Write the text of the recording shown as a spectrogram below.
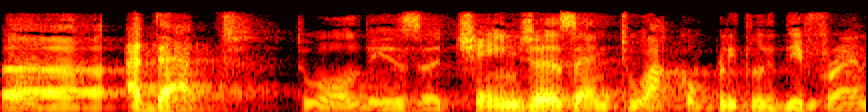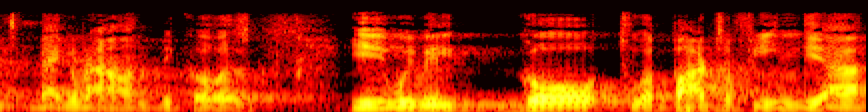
uh, adapt to all these uh, changes and to a completely different background because yeah, we will go to a part of India,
